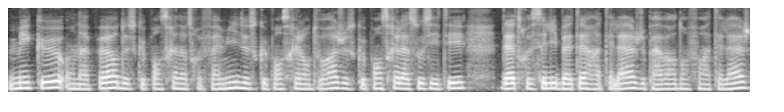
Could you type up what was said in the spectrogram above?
mais qu'on a peur de ce que penserait notre famille, de ce que penserait l'entourage, de ce que penserait la société, d'être célibataire à tel âge, de ne pas avoir d'enfant à tel âge,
